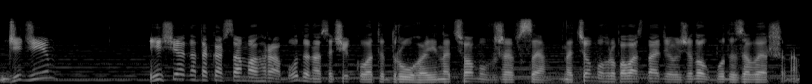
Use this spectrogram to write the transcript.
GG. І ще одна така ж сама гра буде нас очікувати друга. І на цьому вже все. На цьому групова стадія у жінок буде завершена.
